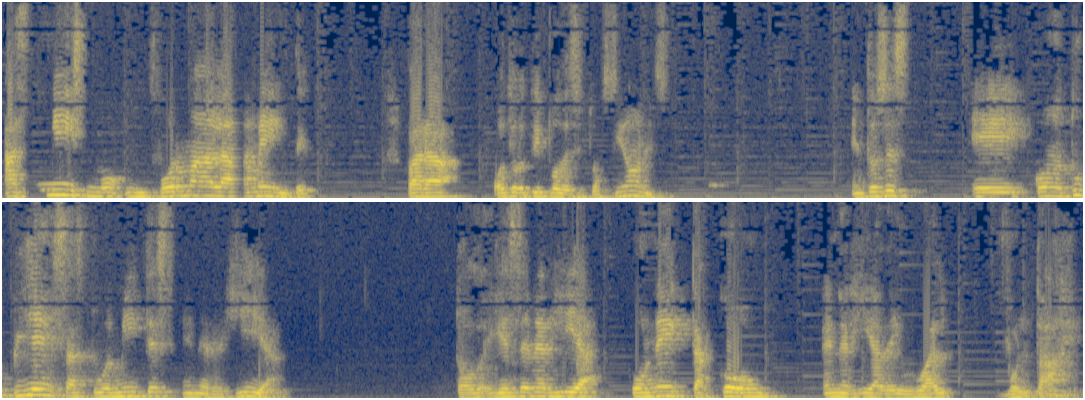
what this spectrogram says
Asimismo, informa a la mente para otro tipo de situaciones. Entonces, eh, cuando tú piensas, tú emites energía. Todo, y esa energía conecta con energía de igual voltaje.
